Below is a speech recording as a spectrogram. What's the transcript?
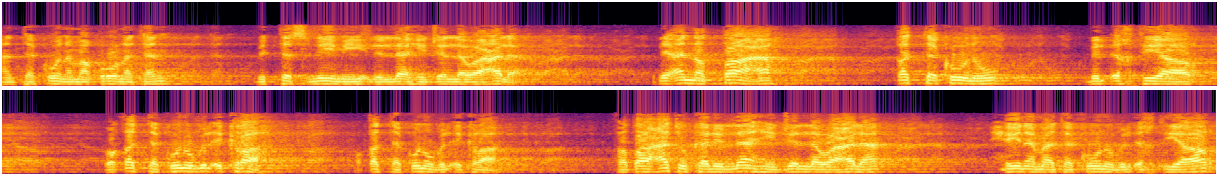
أن تكون مقرونة بالتسليم لله جل وعلا لأن الطاعة قد تكون بالاختيار وقد تكون بالإكراه وقد تكون بالإكراه. فطاعتك لله جل وعلا حينما تكون بالاختيار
